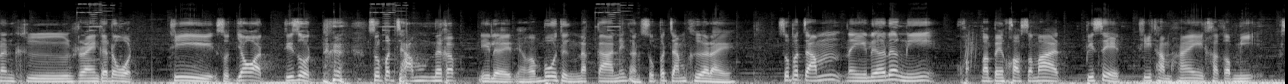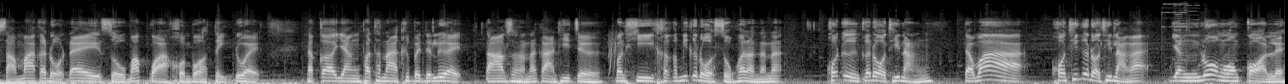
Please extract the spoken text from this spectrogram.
นั่นคือแรงกระโดด ที่สุดยอดที่สุดซุปเปอร์จัมนะครับนี่เลยเดี๋ยวผมพูดถึงหลักการนี่ก่อนซุปเปอร์จัมคืออะไรซุปเปอร์จัมในเรื่องเรื่องนี้มันเป็นความสามารถพิเศษที่ทำให้คากามิสามารถกระโดดได้สูงมากกว่าคนปกติด้วย แล้วก็ยังพัฒนาขึ้นไปเรื่อยๆ ตามสถานการณ์ที่เจอบางทีคากามิกระโดดสูงขนาดนั้นอะคนอื่นกระโดดที่หนัง แต่ว่าคนที่กระโดดที่หลังอะยังร่วงลงก่อนเลย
